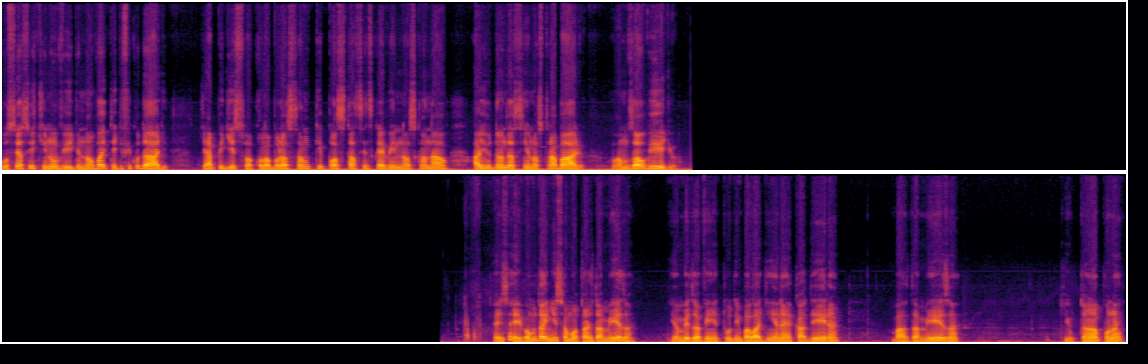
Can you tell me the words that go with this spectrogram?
você assistindo um vídeo não vai ter dificuldade. Já pedi sua colaboração que possa estar se inscrevendo no nosso canal, ajudando assim o nosso trabalho. Vamos ao vídeo. É isso aí, vamos dar início à montagem da mesa. E a mesa vem toda embaladinha, né? Cadeira, base da mesa, aqui o tampo, né?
